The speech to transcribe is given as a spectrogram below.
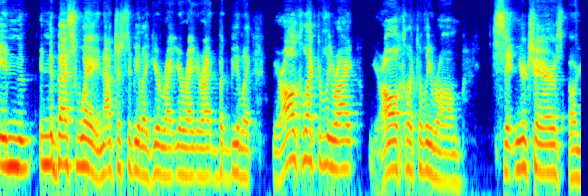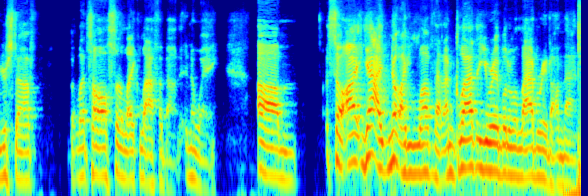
in the in the best way, not just to be like you're right, you're right, you're right, but to be like we're all collectively right, you're all collectively wrong. Sit in your chairs, own your stuff, but let's also like laugh about it in a way. Um, so I yeah, I no, I love that. I'm glad that you were able to elaborate on that.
